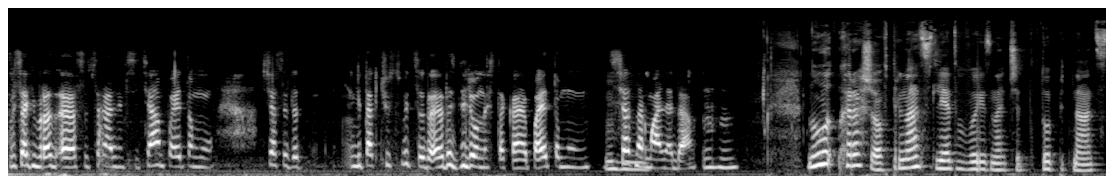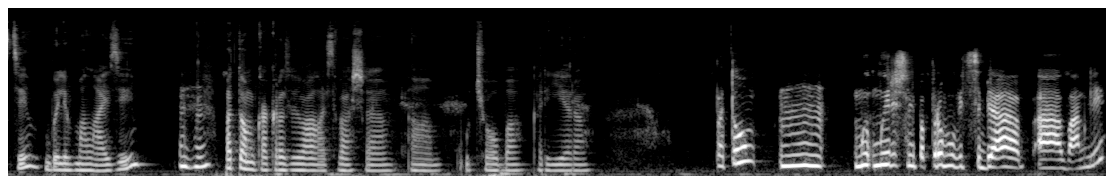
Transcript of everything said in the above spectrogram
по всяким раз, э, социальным сетям, поэтому сейчас этот не так чувствуется разделенность такая, поэтому угу. сейчас нормально, да. Угу. Ну, хорошо, в 13 лет вы, значит, до 15 были в Малайзии. Угу. Потом как развивалась ваша э, учеба, карьера? Потом мы, мы решили попробовать себя а, в Англии.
